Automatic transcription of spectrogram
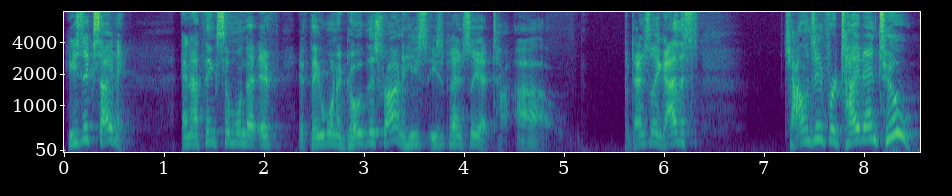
He's exciting. And I think someone that if if they want to go this route, and he's he's potentially a t- uh, potentially a guy that's challenging for tight end too.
